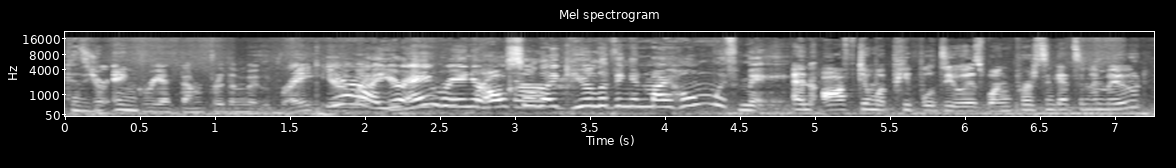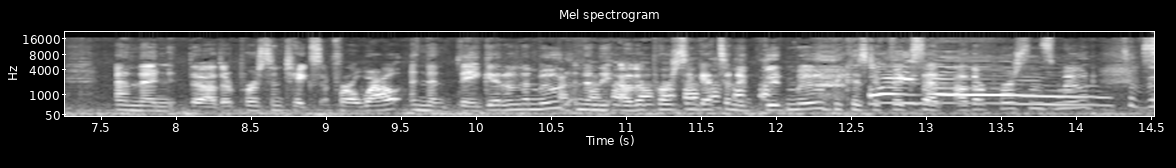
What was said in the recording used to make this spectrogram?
because you're angry at them for the mood right yeah, like, you're mm, angry, and you're also like you're living in my home with me. and often what people do is one person gets in a mood and then the other person takes it for a while and then they get in the mood and then the other person gets in a good mood because to fix that other person's mood It's a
